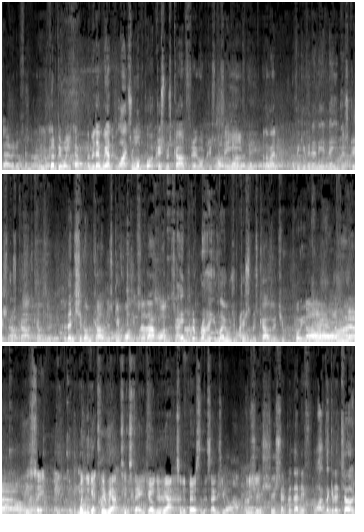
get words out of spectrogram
fair enough. Yeah. You've got to do what you can. And then we had like someone put a Christmas card through on Christmas Eve, and I went, "Have we given any neighbours Christmas cards?" Can we? But then she said, can't just give one to that one." So I ended up writing loads of Christmas cards which you put in Oh through. like- no! It's- it- it- when you get to the reacting stage, you only react to the person that sends you one. You- She, she said, but then if what are they going to talk?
